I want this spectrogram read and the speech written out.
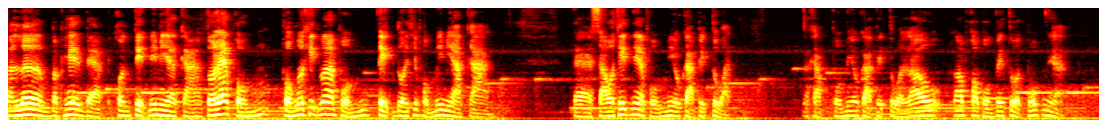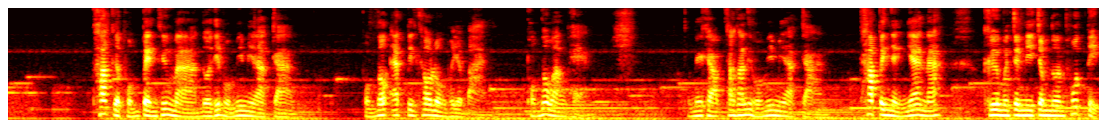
มันเริ่มประเภทแบบคนติดไม่มีอาการ ตอนแรกผมผมก็คิดว่าผมติดโดยที่ผมไม่มีอาการ แต่เสาร์อาทิตย์เนี่ยผมมีโอกาสไปตรวจนะครับ ผมมีโอกาสไปตรวจแล้วแล้วพอผมไปตรวจปุ๊บเนี่ย ถ้าเกิดผมเป็นขึ้นมาโดยที่ผมไม่มีอาการ ผมต้องแอดมิดเข้าโรงพยาบาล ผมต้องวางแผนถูกไหมครับทั้งทั้งๆที่ผมไม่มีอาการ ถ้าเป็นอย่างนี้นะ คือมันจะมีจำนวนผู้ติด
